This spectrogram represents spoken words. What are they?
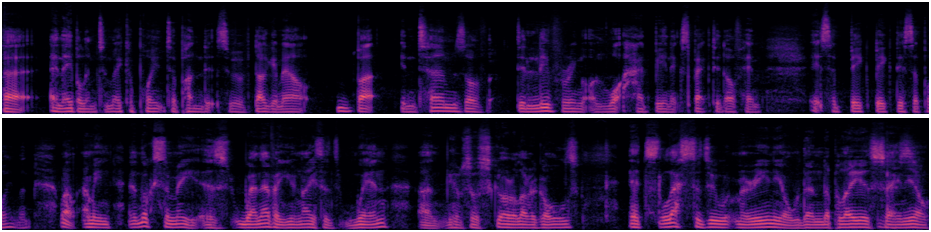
uh, enable him to make a point to pundits who have dug him out. But in terms of delivering on what had been expected of him, it's a big, big disappointment. Well, I mean, it looks to me as whenever United win and you know so score a lot of goals, it's less to do with Mourinho than the players saying, yes. you know,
